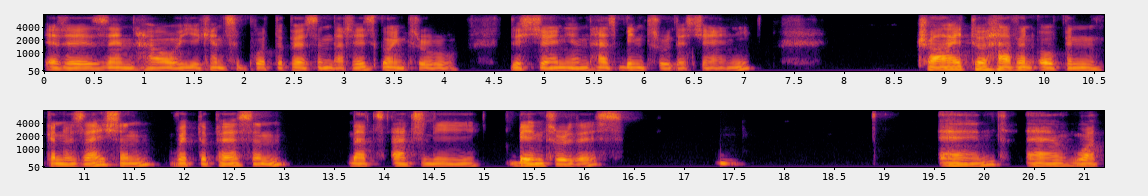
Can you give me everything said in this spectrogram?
it is and how you can support the person that is going through this journey and has been through this journey, try to have an open conversation with the person that's actually been through this. And uh, what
